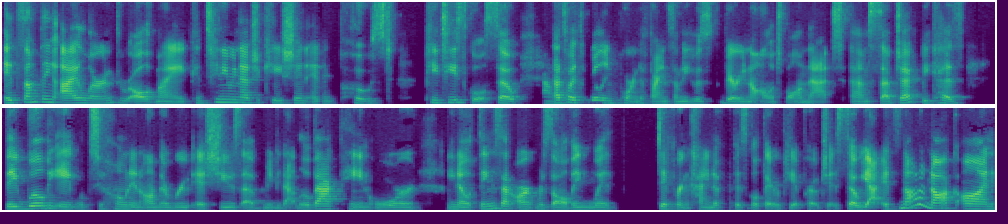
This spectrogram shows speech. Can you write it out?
it's something I learned through all of my continuing education and post PT school. So that's why it's really important to find somebody who's very knowledgeable on that um, subject because they will be able to hone in on the root issues of maybe that low back pain or you know things that aren't resolving with different kind of physical therapy approaches. So yeah, it's not a knock on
